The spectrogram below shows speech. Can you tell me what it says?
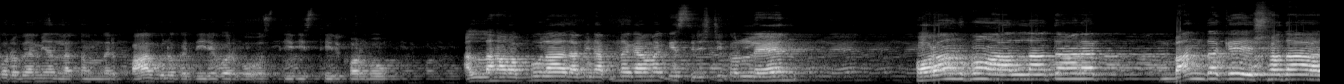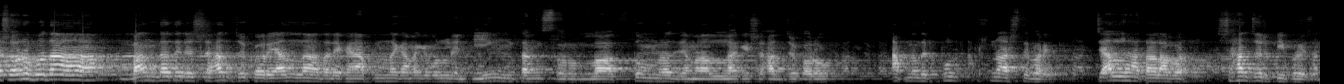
করবে, আমি আল্লাহ তোমাদের পা গুলোকে ধীরে করব স্থির স্থির করব। আল্লাহ রব্বুল আলামিন আপনাকে আমাকে সৃষ্টি করলেন করার পর আল্লাহ বান্দাকে সদা সর্বদা বান্দাদের সাহায্য করে। আল্লাহ তাআলা এখানে আপনাকে আমাকে বললেন, ইং তানসুরুল্লাহ, তোমরা যদি আমার আল্লাহকে সাহায্য করো। আপনাদের প্রশ্ন আসতে পারে যে আল্লাহ তাআলা আবার সাহায্যের কি প্রয়োজন,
